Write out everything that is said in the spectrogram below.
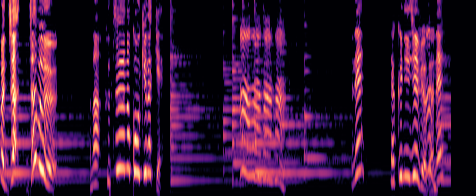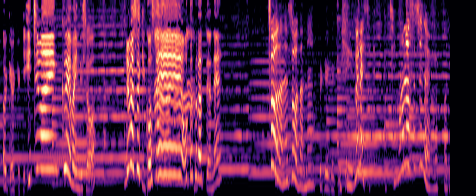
まあじゃ、ジャブ、かな？普通の高級だっけ？うんうんうんうん。ね ?120 秒だよね。オッケーオッケーオッケー。1万円食えばいいんでしょ？ルマさっき5000円お得だったよね。そうだね、そうだね。日暮らし、1万の寿司だよ、やっぱり。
